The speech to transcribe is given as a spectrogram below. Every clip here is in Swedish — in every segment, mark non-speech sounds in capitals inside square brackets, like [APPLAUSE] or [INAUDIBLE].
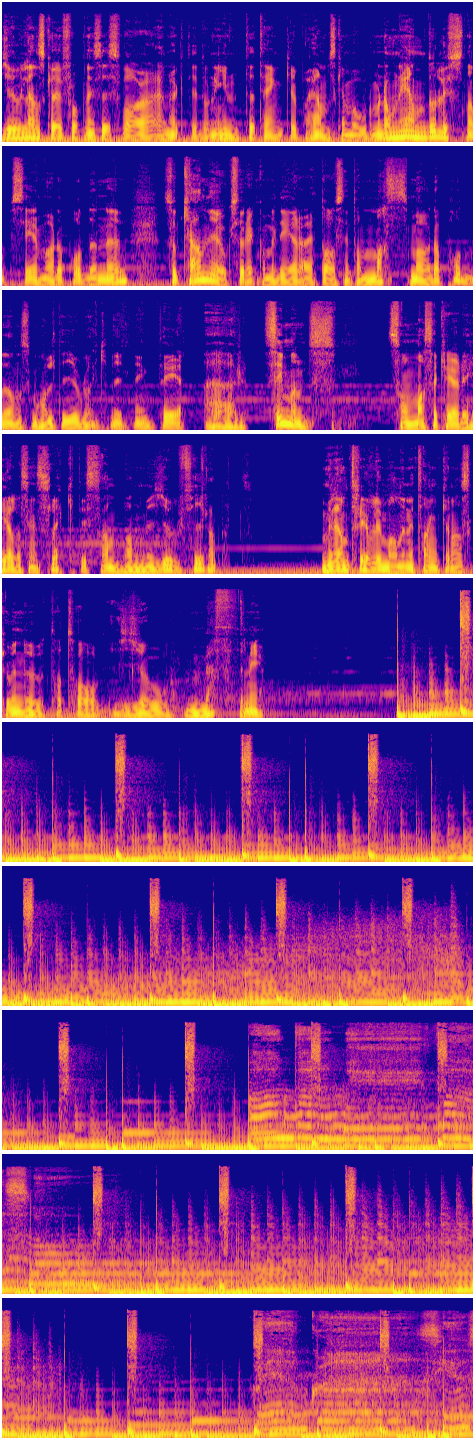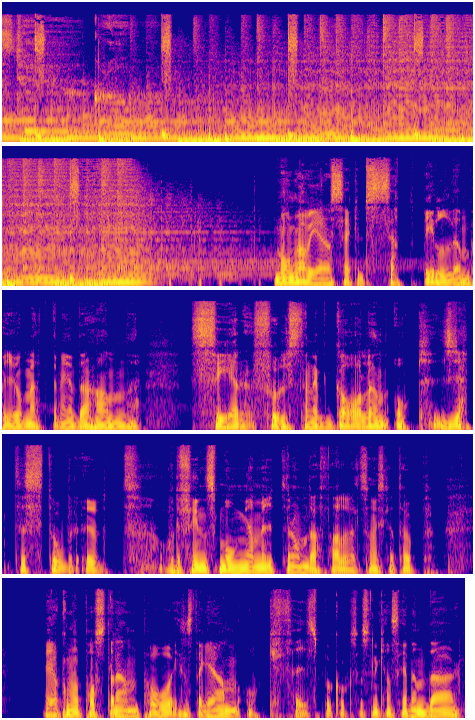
Julen ska ju förhoppningsvis vara en högtid då ni inte tänker på hemska mord. Men om ni ändå lyssnar på Seriemördarpodden nu så kan jag också rekommendera ett avsnitt av Massmördarpodden som har lite julanknytning. Det är Simmons som massakrerade hela sin släkt i samband med julfirandet. Med den trevliga mannen i tankarna ska vi nu ta tag i Joe Metheny. Många av er har säkert sett bilden på Joe Metheny där han ser fullständigt galen och jättestor ut. Och Det finns många myter om det här fallet som vi ska ta upp. Jag kommer att posta den på Instagram och Facebook också så ni kan se den där.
